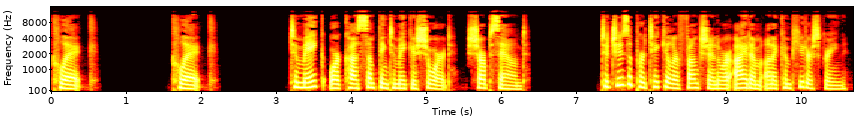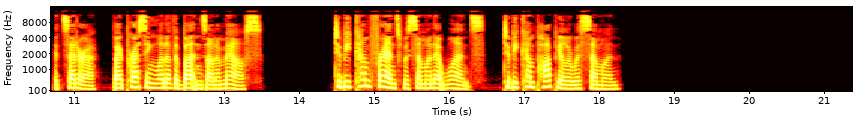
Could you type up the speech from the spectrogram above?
click, click. To make or cause something to make a short, sharp sound. To choose a particular function or item on a computer screen, etc., by pressing one of the buttons on a mouse. To become friends with someone at once, to become popular with someone.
